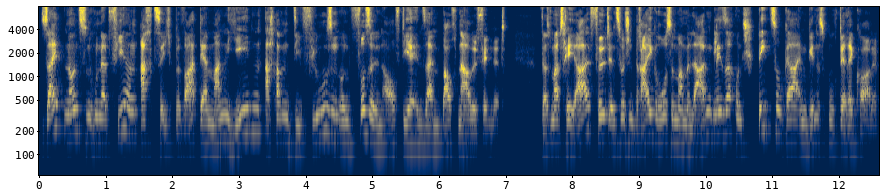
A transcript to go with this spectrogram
Seit 1984 bewahrt der Mann jeden Abend die Flusen und Fusseln auf, die er in seinem Bauchnabel findet. Das Material füllt inzwischen drei große Marmeladengläser und steht sogar im Guinness-Buch der Rekorde.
